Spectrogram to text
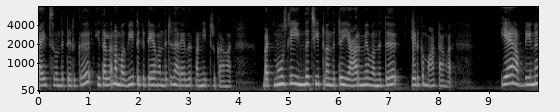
டைப்ஸ் வந்துட்டு இருக்குது இதெல்லாம் நம்ம வீட்டுக்கிட்டே வந்துட்டு நிறைய பேர் பண்ணிகிட்ருக்காங்க பட் மோஸ்ட்லி இந்த சீட் வந்துட்டு யாருமே வந்துட்டு எடுக்க மாட்டாங்க. ஏன் அப்படின்னு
